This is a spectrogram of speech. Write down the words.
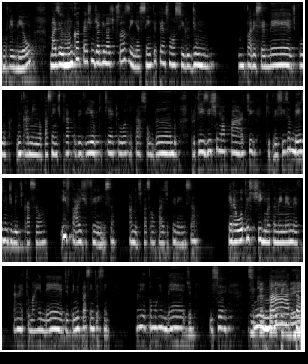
Entendeu? Mas eu nunca fecho um diagnóstico sozinha. Sempre peço um auxílio de um, um parecer médico, encaminho o paciente para poder ver o que, que é que o outro está sondando, porque existe uma parte que precisa mesmo de medicação e faz diferença. A medicação faz diferença. Que era outro estigma também, né? Ai, tomar remédio. Tem muito paciente assim. Ai, eu tomo remédio. Isso é isso me mata,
